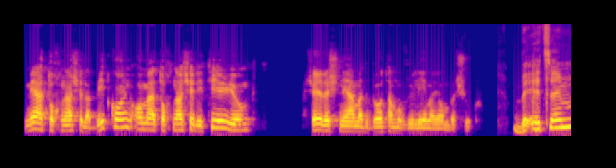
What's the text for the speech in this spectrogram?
מהתוכנה של הביטקוין או מהתוכנה של איתיריום שאלה שני המטבעות המובילים היום בשוק. בעצם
